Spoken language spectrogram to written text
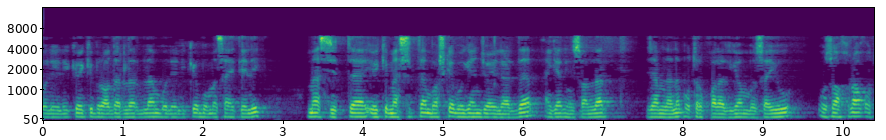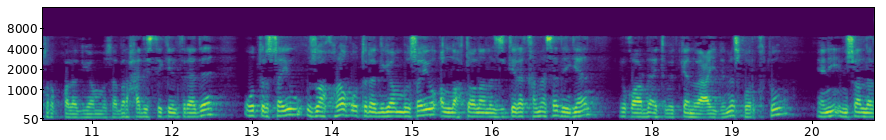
bo'laylik yoki birodarlar bilan bo'laylik yo bo'lmasa aytaylik masjidda yoki masjiddan boshqa bo'lgan joylarda agar insonlar jamlanib o'tirib qoladigan bo'lsayu uzoqroq o'tirib qoladigan bo'lsa bir hadisda keltiradi o'tirsayu uzoqroq o'tiradigan bo'lsayu alloh taoloni zikri qilmasa degan yuqorida aytib o'tgan vaidimiz qo'rqituv ya'ni insonlar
